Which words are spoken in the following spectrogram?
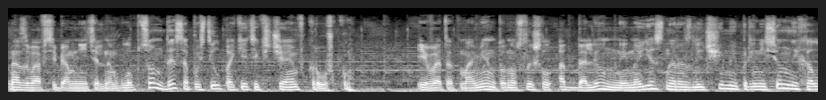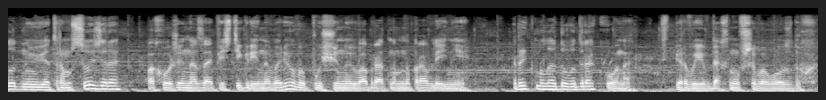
Назвав себя мнительным глупцом, Дес опустил пакетик с чаем в кружку. И в этот момент он услышал отдаленный, но ясно различимый, принесенный холодным ветром с озера, похожий на запись тигриного рева, пущенную в обратном направлении, рык молодого дракона, впервые вдохнувшего воздух.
